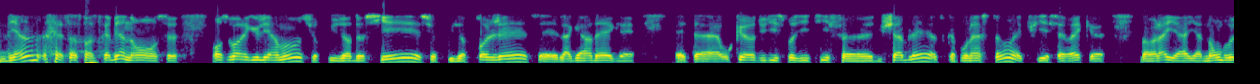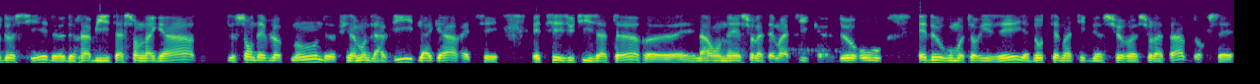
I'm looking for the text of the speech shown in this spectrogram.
Bien, ça se passe très bien. Non, on se, on se voit régulièrement sur plusieurs dossiers, sur plusieurs projets. C'est la Garde d'Aigle est, euh, au cœur du dispositif euh, du Chablais, en tout cas pour l'instant. Et puis c'est vrai que ben voilà, il y a, y a de nombreux dossiers de, de, réhabilitation de la gare, de son développement, de, finalement de la vie de la gare et de ses, de utilisateurs. Euh, et là, on est sur la thématique deux roues et deux roues motorisées. Il y a d'autres thématiques bien sûr sur la table. Donc c'est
